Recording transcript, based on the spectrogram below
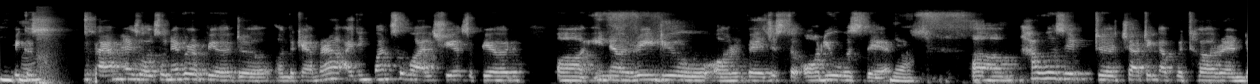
mm-hmm. because Pam has also never appeared uh, on the camera. I think once a while she has appeared uh, in a radio or where just the audio was there. Yeah. Um, how was it uh, chatting up with her and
